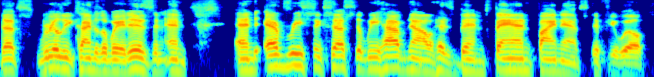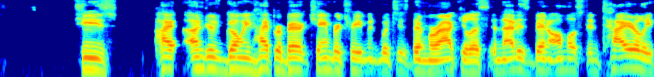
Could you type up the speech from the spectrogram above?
That's really kind of the way it is. And, and, and every success that we have now has been fan financed, if you will She's hi- undergoing hyperbaric chamber treatment, which has been miraculous, and that has been almost entirely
